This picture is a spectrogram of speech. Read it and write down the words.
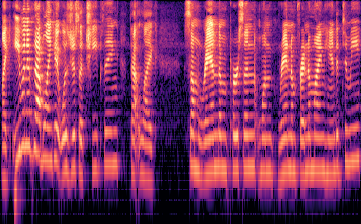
Like even if that blanket was just a cheap thing that like some random person, one random friend of mine handed to me,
